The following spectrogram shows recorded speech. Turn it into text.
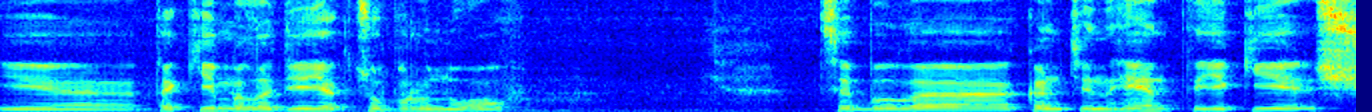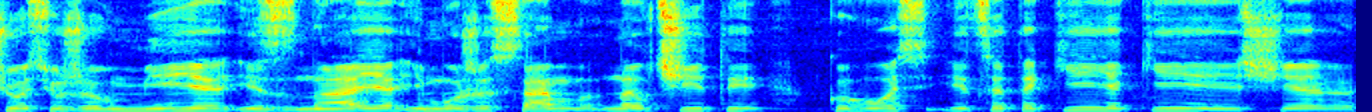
І такі молоді, як Цупрунов. Це був контингент, який щось уже вміє і знає, і може сам навчити когось. І це такі, які ще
